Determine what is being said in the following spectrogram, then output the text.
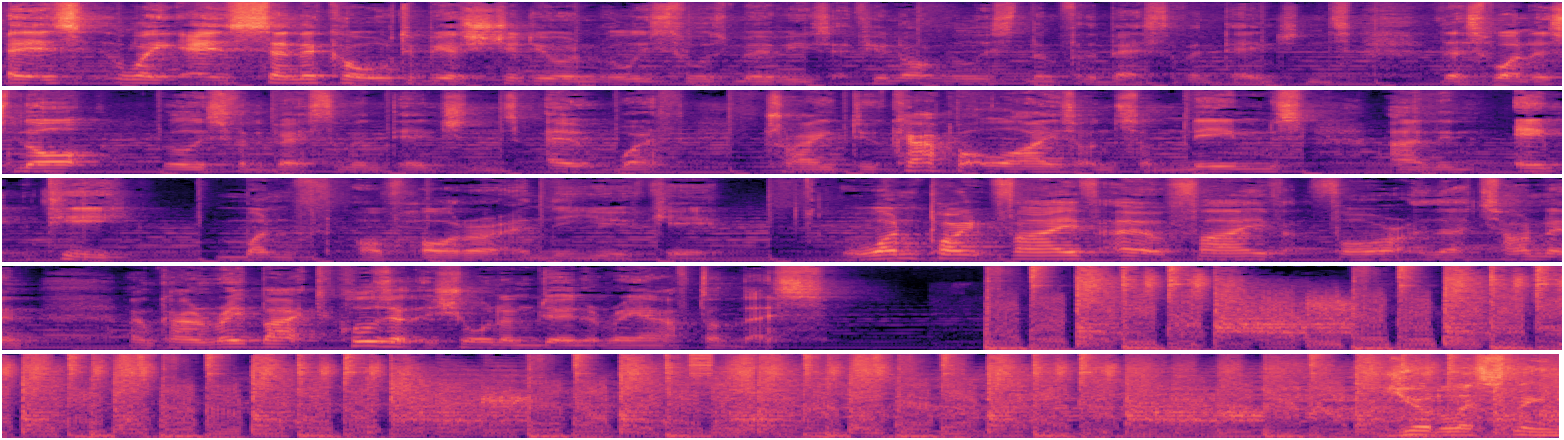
it's like it's cynical to be a studio and release those movies if you're not releasing them for the best of intentions. This one is not released for the best of intentions, out with trying to capitalise on some names and an empty month of horror in the UK. 1.5 out of 5 for The Turning. I'm coming right back to close out the show and I'm doing it right after this. You're listening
